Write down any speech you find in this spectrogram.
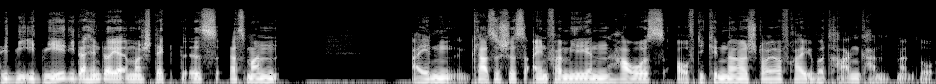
die, die Idee, die dahinter ja immer steckt, ist, dass man ein klassisches Einfamilienhaus auf die Kinder steuerfrei übertragen kann. Ne? So.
